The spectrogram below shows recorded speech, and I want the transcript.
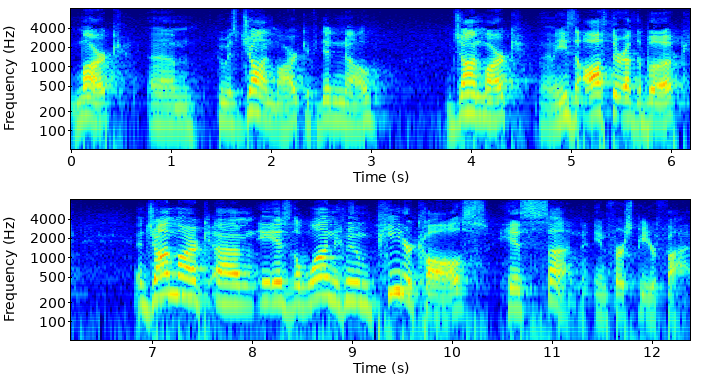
Mark um, who is John Mark, if you didn't know. John Mark, I mean, he's the author of the book. And John Mark um, is the one whom Peter calls his son in 1 Peter 5.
